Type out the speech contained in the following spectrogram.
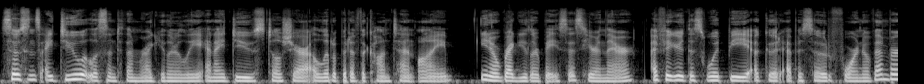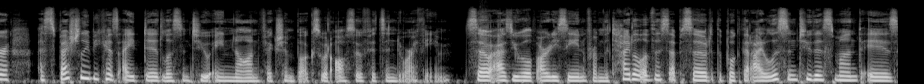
So since I do listen to them regularly and I do still share a little bit of the content on a you know, regular basis here and there. I figured this would be a good episode for November, especially because I did listen to a nonfiction book, so it also fits into our theme. So, as you will have already seen from the title of this episode, the book that I listened to this month is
